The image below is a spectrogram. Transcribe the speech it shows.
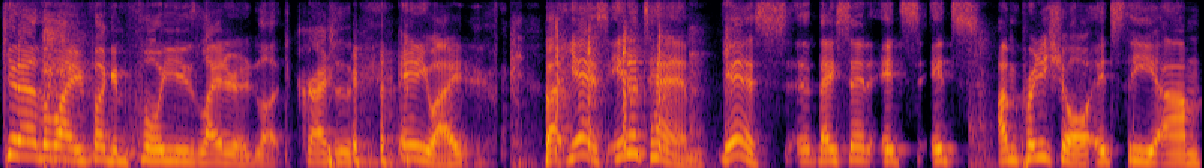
get out of the way. Fucking four years later, it like crashes. anyway, but yes, Inatam. Yes, uh, they said it's it's. I'm pretty sure it's the um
